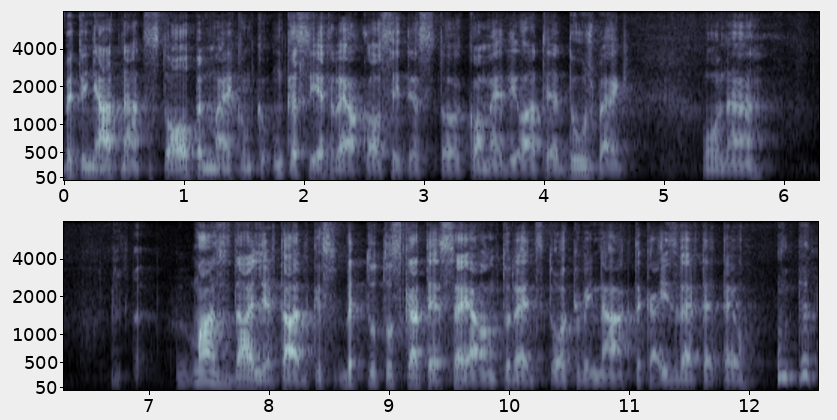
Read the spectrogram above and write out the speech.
bet viņi atnāca uz to open mic, un, un kas iet reāli klausīties to komēdiju Latvijā, dušbēgi. Un, uh, Maza daļa ir tāda, kas, bet tu, tu skaties sejā un tu redzi to, ka viņi nāk izvērtēt tevi. Un tad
